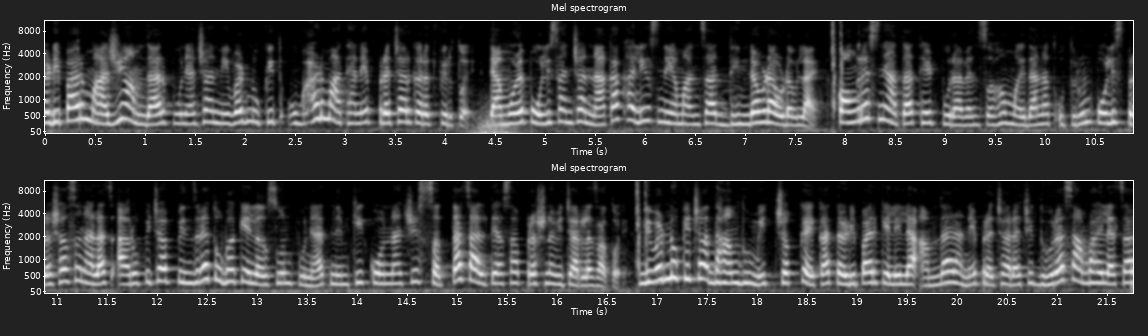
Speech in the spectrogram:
तडीपार माजी आमदार पुण्याच्या निवडणुकीत उघड माथ्याने प्रचार करत फिरतोय. त्यामुळे पोलिसांच्या नाकाखालीच नियमांचा धिंडवडा उडवलाय. काँग्रेसने आता थेट पुराव्यांसह मैदानात उतरून पोलीस प्रशासनालाच आरोपीच्या पिंजऱ्यात उभं केलं असून पुण्यात नेमकी कोणाची सत्ता चालते असा प्रश्न विचारला जातोय. निवडणुकीच्या धामधुमीत चक्क एका तडीपार केलेल्या आमदाराने प्रचाराची धुरा सांभाळल्याचा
